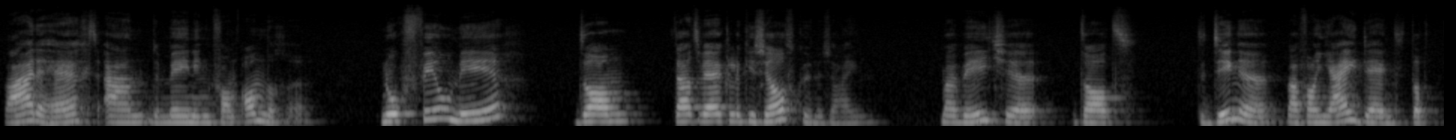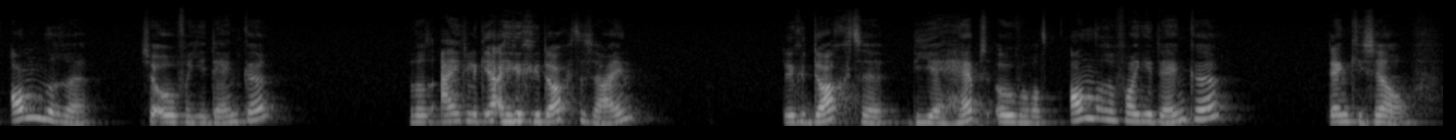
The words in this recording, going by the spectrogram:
waarde hecht aan de mening van anderen. Nog veel meer dan daadwerkelijk jezelf kunnen zijn. Maar weet je dat de dingen waarvan jij denkt dat anderen ze over je denken, dat dat eigenlijk je eigen gedachten zijn, de gedachten die je hebt over wat anderen van je denken, denk je zelf.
